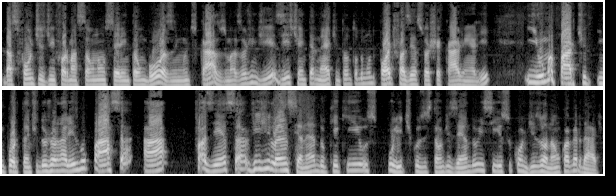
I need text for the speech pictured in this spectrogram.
das fontes de informação não serem tão boas em muitos casos, mas hoje em dia existe a internet, então todo mundo pode fazer a sua checagem ali. E uma parte importante do jornalismo passa a fazer essa vigilância né, do que, que os políticos estão dizendo e se isso condiz ou não com a verdade.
